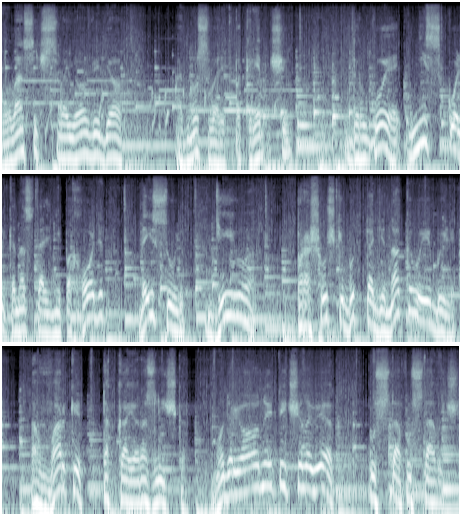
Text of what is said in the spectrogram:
Власыч свое ведет. Одно сварит покрепче, другое нисколько на сталь не походит, да и сулит. Диво! Порошочки будто одинаковые были, а в варке такая различка. Мудреный ты человек, Устав Уставыч.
